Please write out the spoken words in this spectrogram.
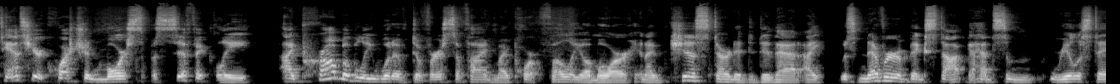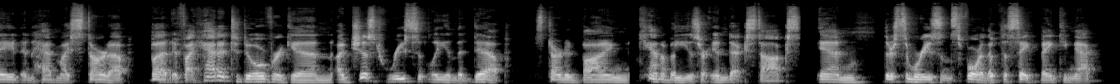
to answer your question more specifically, I probably would have diversified my portfolio more, and I've just started to do that. I was never a big stock. I had some real estate and had my startup. But if I had it to do over again, I've just recently in the dip started buying cannabis or index stocks. And there's some reasons for that. The Safe Banking Act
